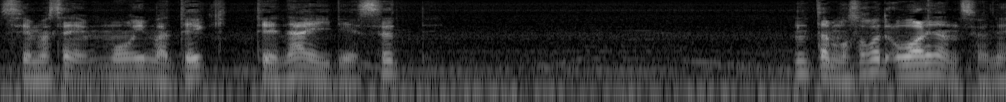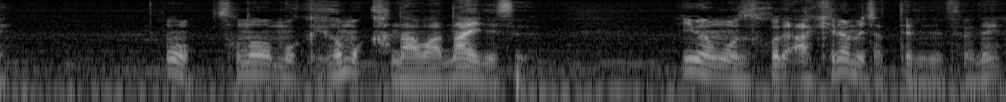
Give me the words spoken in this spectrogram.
すいませんもう今できてないですって。だったらもうそこで終わりなんですよね。もうその目標も叶わないです。今もうそこで諦めちゃってるんですよね。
